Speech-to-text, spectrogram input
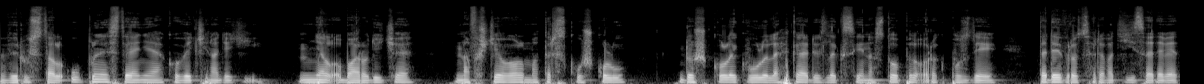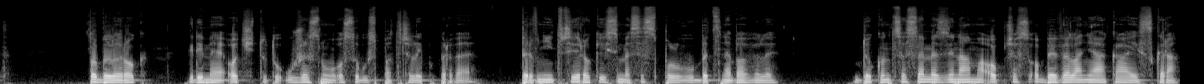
Vyrůstal úplně stejně jako většina dětí. Měl oba rodiče, navštěvoval mateřskou školu, do školy kvůli lehké dyslexii nastoupil o rok později, tedy v roce 2009. To byl rok, kdy mé oči tuto úžasnou osobu spatřili poprvé. První tři roky jsme se spolu vůbec nebavili. Dokonce se mezi náma občas objevila nějaká jiskra,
